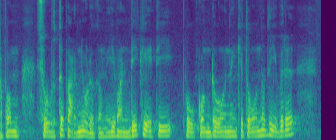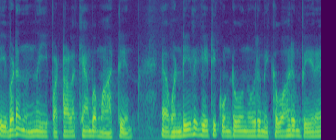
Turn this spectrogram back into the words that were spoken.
അപ്പം സുഹൃത്ത് പറഞ്ഞു കൊടുക്കും ഈ വണ്ടി കയറ്റി പോ കൊണ്ടുപോകുന്ന എനിക്ക് തോന്നുന്നത് ഇവർ ഇവിടെ നിന്ന് ഈ പട്ടാള ക്യാമ്പ് മാറ്റുകയും വണ്ടിയിൽ കയറ്റി കൊണ്ടുപോകുന്നവർ മിക്കവാറും പേരെ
